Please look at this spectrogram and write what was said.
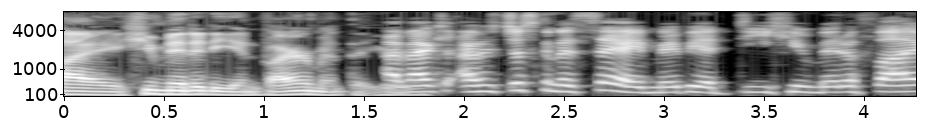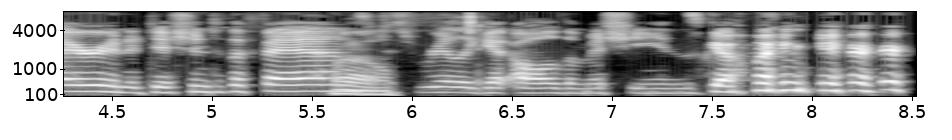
high humidity environment that you're I'm actually I was just gonna say maybe a dehumidifier in addition to the fans, just really get all the machines going here.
